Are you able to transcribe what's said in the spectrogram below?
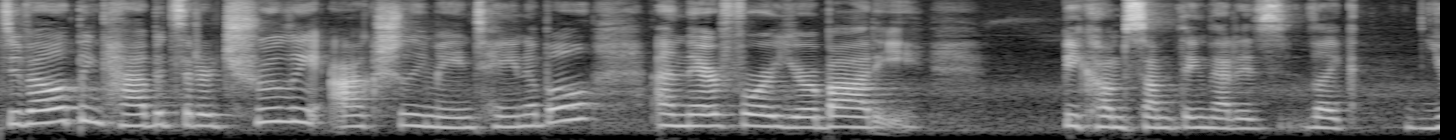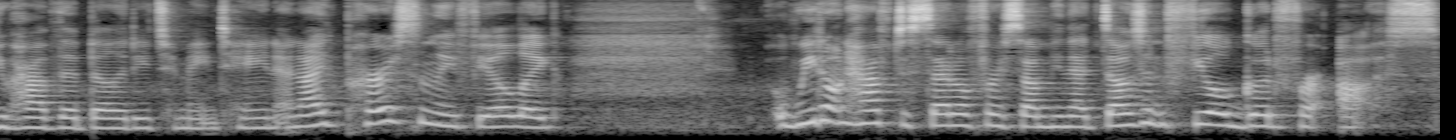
developing habits that are truly actually maintainable and therefore your body becomes something that is like you have the ability to maintain. And I personally feel like we don't have to settle for something that doesn't feel good for us.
